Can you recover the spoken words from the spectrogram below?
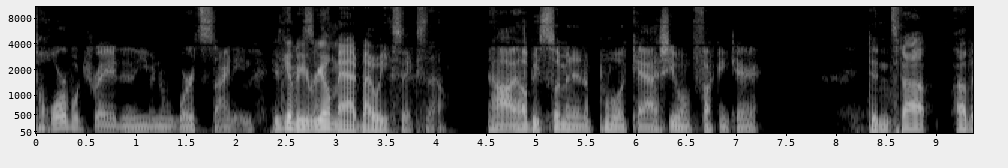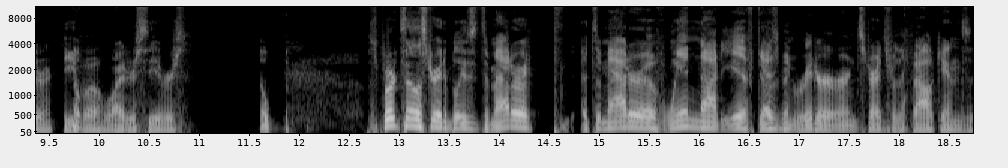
horrible trade and even worse signing. He's going to be real mad by week six, though. Oh, he'll be swimming in a pool of cash. He won't fucking care. Didn't stop other diva wide receivers. Nope. Sports Illustrated believes it's a matter of it's a matter of when, not if, Desmond Ridder earns starts for the Falcons,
